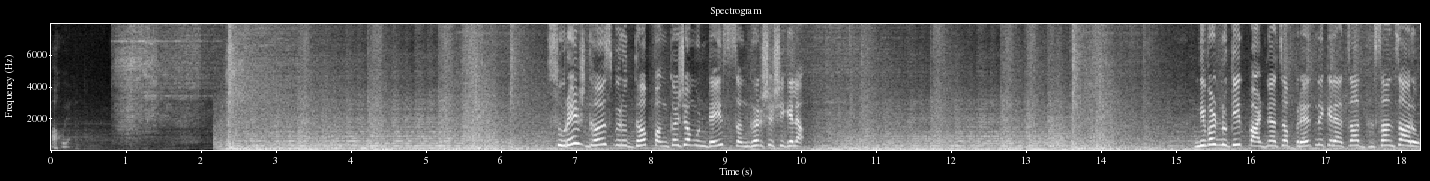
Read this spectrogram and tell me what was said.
पाहूया. सुरेश धस विरुद्ध पंकजा मुंडे संघर्ष शिगेला. निवडणुकीत पाडण्याचा प्रयत्न केल्याचा धसांचा आरोप.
